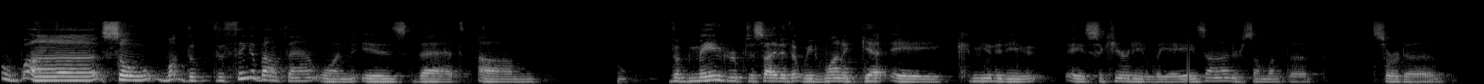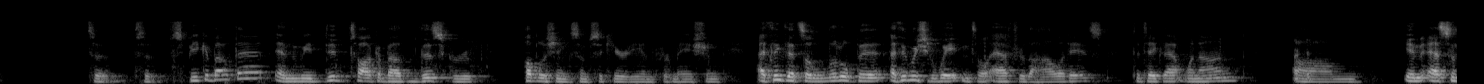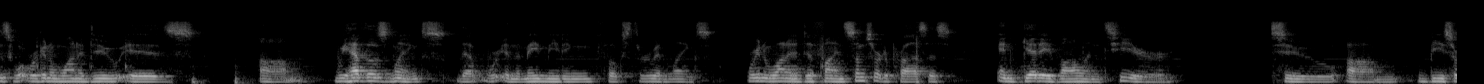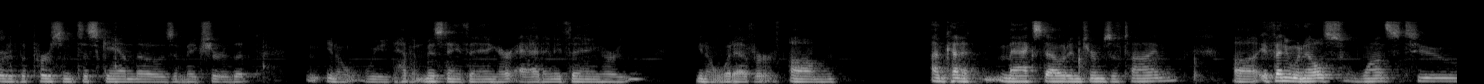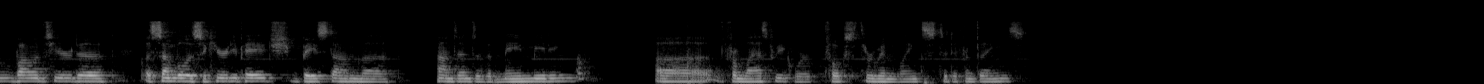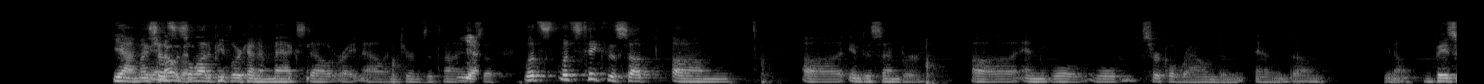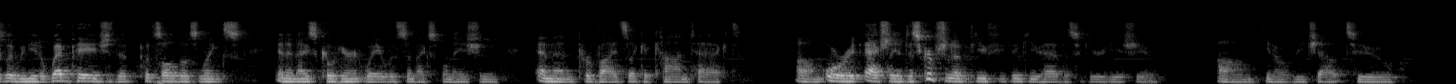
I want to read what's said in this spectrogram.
Uh, so the the thing about that one is that um, the main group decided that we'd want to get a community, a security liaison or someone to sort of to to speak about that, and we did talk about this group publishing some security information. I think that's a little bit. I think we should wait until after the holidays to take that one on. Okay. Um, in essence, what we're going to want to do is um, we have those links that were in the main meeting, folks threw in links. We're going to want to define some sort of process and get a volunteer to um, be sort of the person to scan those and make sure that you know we haven't missed anything or add anything or you know whatever. Um, I'm kind of maxed out in terms of time. Uh, if anyone else wants to volunteer to assemble a security page based on the content of the main meeting uh, from last week, where folks threw in links to different things. Yeah, my You sense is a lot of people are kind of maxed out right now in terms of time. Yeah. So let's let's take this up um, uh, in December, uh, and we'll we'll circle around and and um, you know basically we need a web page that puts all those links in a nice coherent way with some explanation, and then provides like a contact um, or it, actually a description of if you think you have a security issue. Um, you know, reach out to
